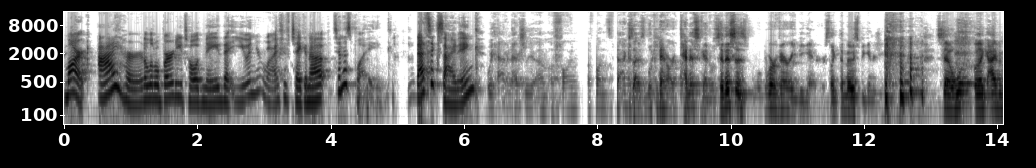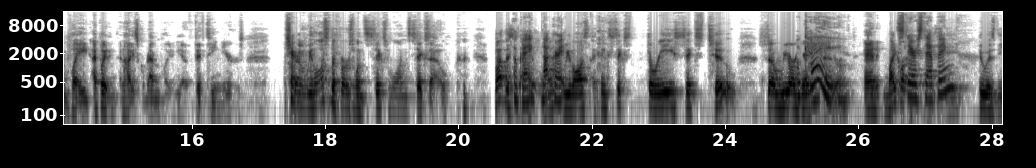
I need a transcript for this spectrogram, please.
Mark, I heard a little birdie told me that you and your wife have taken up tennis playing. That's exciting. We haven't actually um, a fun a fun fact because I was looking at our tennis schedule. So this is we're very beginners, like the most beginners. You can. so we're, like I haven't played. I played in high school, but I haven't played in you know 15 years. Sure. So we lost the first one 6-1, 6-0. But the Okay, not one, great. we lost I think 6-3, 6-2. So we are getting Okay. better. And Michael Stair stepping. who is the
